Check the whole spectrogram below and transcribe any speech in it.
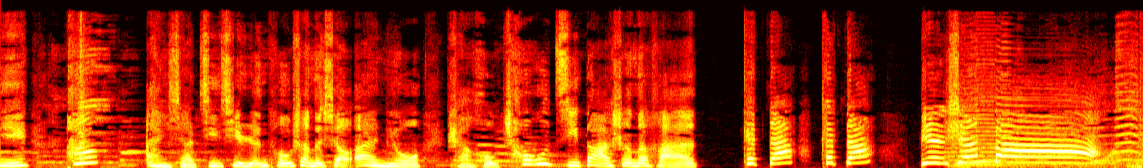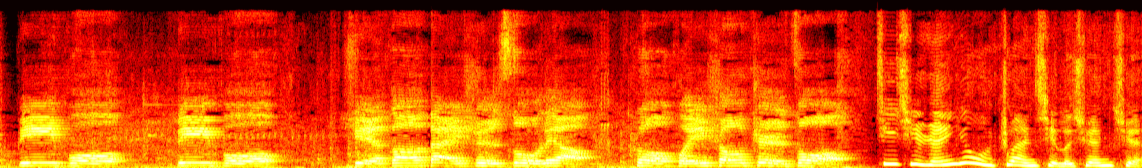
米啪按下机器人头上的小按钮，然后超级大声的喊：“咔哒咔哒，变身吧！”哔啵哔啵，雪糕袋是塑料，可回收制作。机器人又转起了圈圈，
